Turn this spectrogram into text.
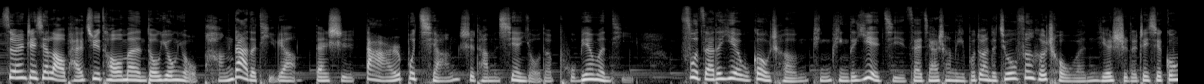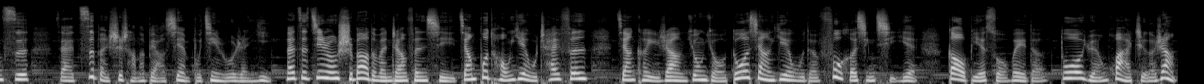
虽然这些老牌巨头们都拥有庞大的体量，但是大而不强是他们现有的普遍问题。复杂的业务构成、平平的业绩，再加上里不断的纠纷和丑闻，也使得这些公司在资本市场的表现不尽如人意。来自《金融时报》的文章分析，将不同业务拆分，将可以让拥有多项业务的复合型企业告别所谓的多元化折让。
